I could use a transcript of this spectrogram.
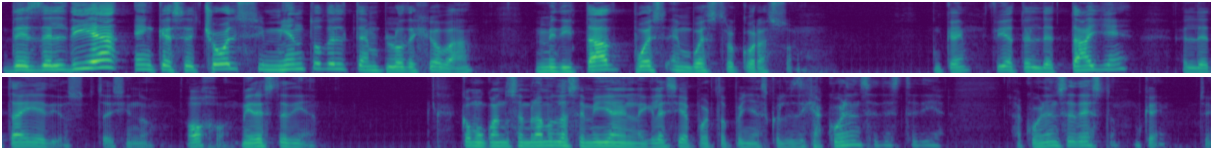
desde el día en que se echó el cimiento del templo de Jehová, meditad pues en vuestro corazón. ¿Okay? Fíjate el detalle el detalle de Dios. Está diciendo, ojo, mira este día. Como cuando sembramos la semilla en la iglesia de Puerto Peñasco, les dije, acuérdense de este día, acuérdense de esto. Okay, ¿sí?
